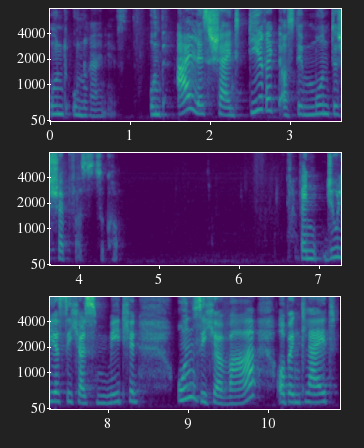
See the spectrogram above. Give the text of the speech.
und unrein ist. Und alles scheint direkt aus dem Mund des Schöpfers zu kommen. Wenn Julia sich als Mädchen unsicher war, ob ein Kleid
